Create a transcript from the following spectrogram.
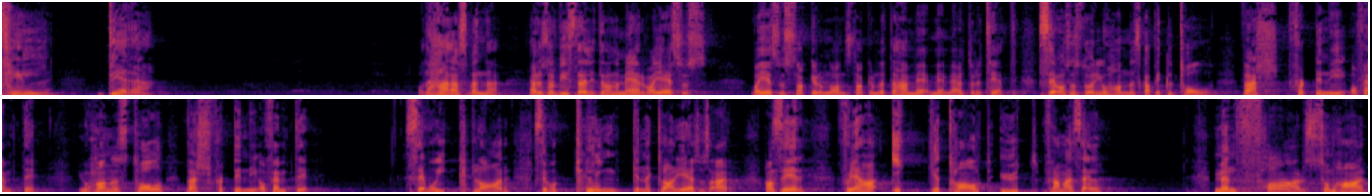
til dere. Og det her er spennende. Jeg har lyst til å vise deg litt mer hva Jesus hva Jesus snakker om når han snakker om dette her med, med, med autoritet. Se hva som står i Johannes kapittel 12, vers 49 og 50. Johannes 12, vers 49 og 50. Se hvor klar, se hvor klinkende klar Jesus er. Han sier, 'For jeg har ikke talt ut fra meg selv.' Men Far, som har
